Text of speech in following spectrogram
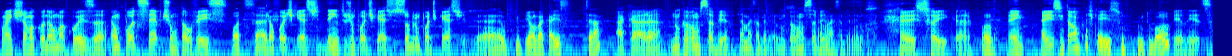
Como é que chama quando é uma coisa. É um podception, talvez? WhatsApp. Que é um podcast dentro de um podcast sobre um podcast. É, o peão vai cair? Será? Ah, cara, nunca vamos saber. Jamais saberemos. Nunca vamos saber. Jamais saberemos. É isso aí, cara. Bom, Bem, é isso então? acho que é isso. Muito bom. Beleza.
